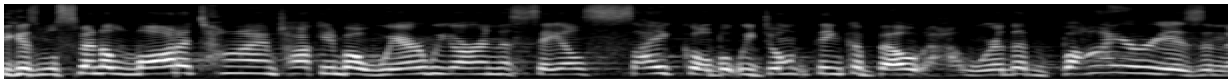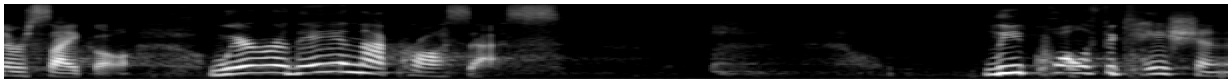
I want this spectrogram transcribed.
Because we'll spend a lot of time talking about where we are in the sales cycle, but we don't think about where the buyer is in their cycle. Where are they in that process? Lead qualification.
